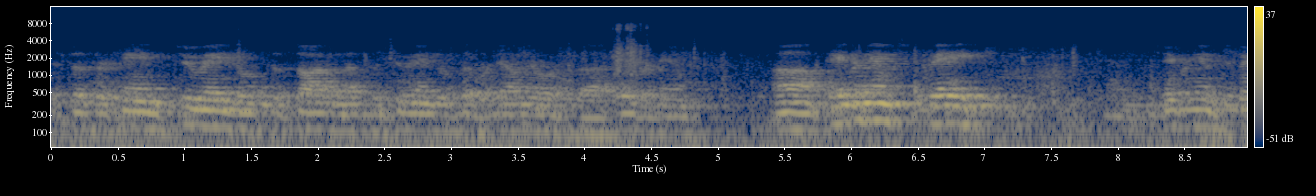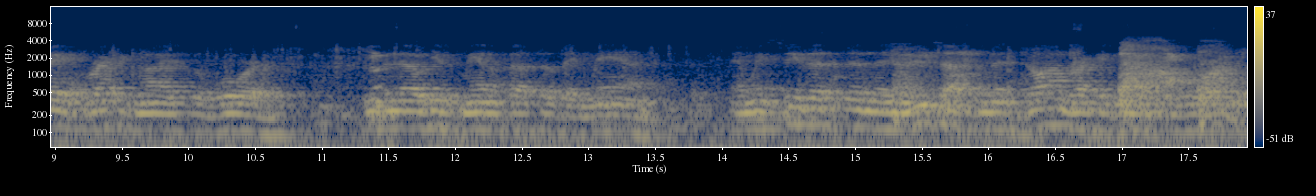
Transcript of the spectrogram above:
It says there came two angels to Sodom, that's the two angels that were down there with, uh, Abraham. Uh, Abraham's faith, Abraham's faith recognized the Lord, even though he was manifest as a man. And we see this in the New Testament, John recognized the Lord.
